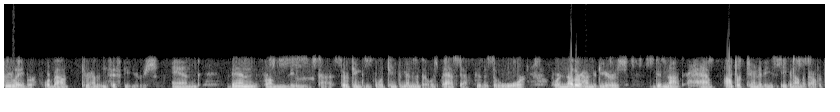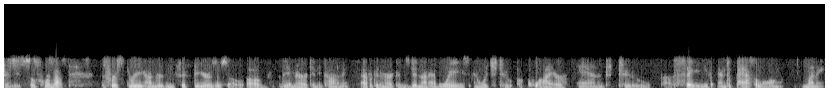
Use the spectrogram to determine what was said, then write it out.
free labor for about 350 years. And then from the uh, 13th and 14th Amendment that was passed after the Civil War for another 100 years did not have opportunities, economic opportunities. So for about the first 350 years or so of the American economy, African Americans did not have ways in which to acquire and to uh, save and to pass along money.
